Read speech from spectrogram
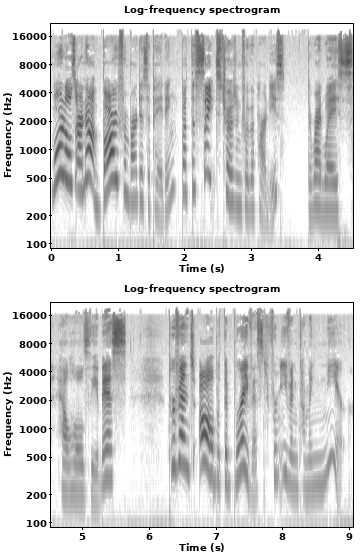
Mortals are not barred from participating, but the sites chosen for the parties the Red Wastes, Hellholes, the Abyss prevent all but the bravest from even coming near.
